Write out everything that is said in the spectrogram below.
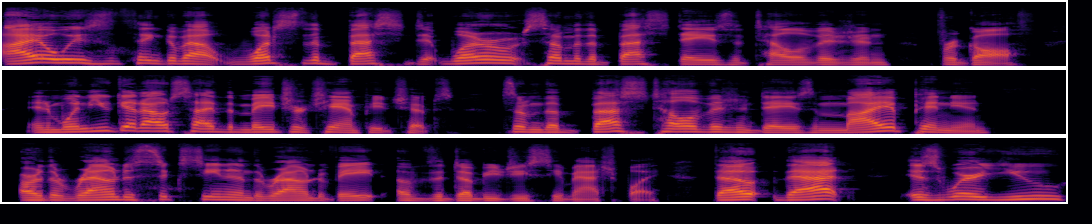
I always think about what's the best, what are some of the best days of television for golf, and when you get outside the major championships, some of the best television days, in my opinion, are the round of 16 and the round of eight of the WGC match play. That that is where you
